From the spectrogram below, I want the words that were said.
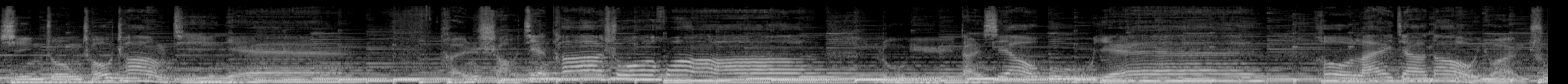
心中惆怅几年。很少见他说话。家到远处，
